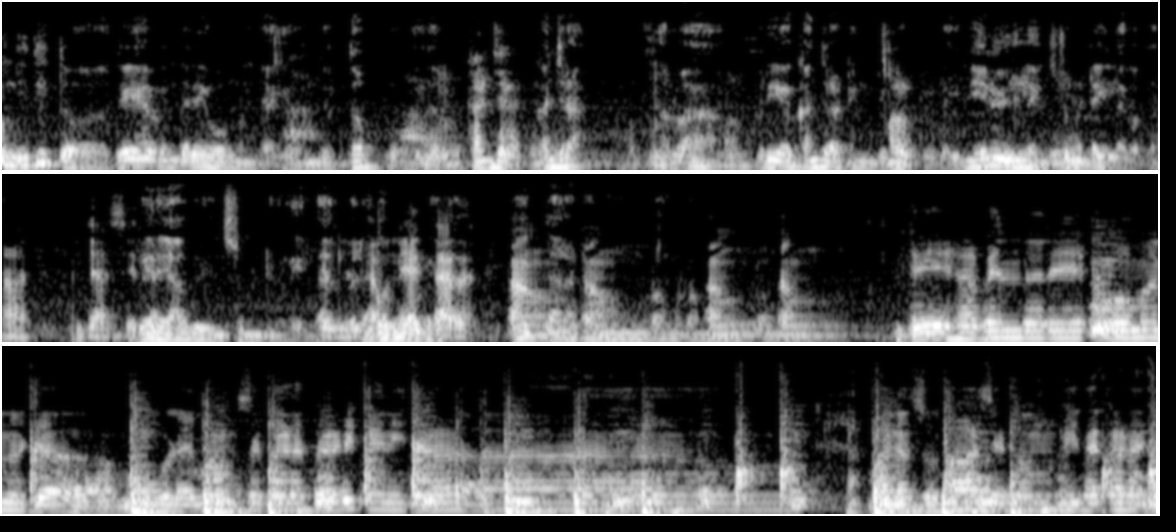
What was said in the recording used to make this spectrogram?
ಒಂದು ಇದಿತ್ತು ದೇಹವೆಂದರೆ ಓಮನ ಜಾಗ ಒಂದು ದಪ್ಪು ಇದು. ಕಂಜರ. ಕಂಜರ. ಅಲ್ವಾ? ಬರೀ ಕಂಜರ ಟಿಂಗ್ ಇನ್ನೇನು ಇರಲಿಲ್ಲ ಇನ್ಸ್ಟ್ರೂಮೆಂಟ್ ಇಲ್ಲ ಗೊತ್ತಾ? ಜಾಸ್ತಿ. ಬೇರೆ ಯಾವುದು ಇನ್ಸ್ಟ್ರೂಮೆಂಟ್ಗಳು ಇಲ್ಲ ಇರ್ಲಿಲ್ಲ. Rhythm ಒಂದು ಕೂಡ ಏಕ್ತಾರ. ಏಕ್ತಾರ, ಟಂಗ್, ಟಂಗ್, ಟಂಗ್, ಟಂಗ್, ಟಂಗ್. ಟಂಗ್. ದೇಹವೆಂದರೆ ಓ ಮನುಜ ಮೂಳೆ ಮಾಂಸಗಳ ತಡಿಕೆ ನಿಜ ಮನಸ್ಸು ಆಸೆ ತುಂಬಿದ ಕಣಜ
